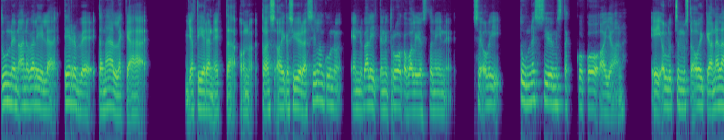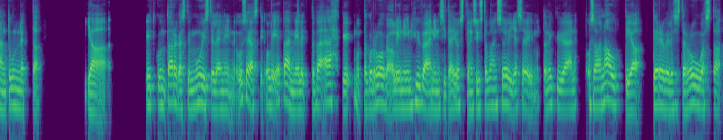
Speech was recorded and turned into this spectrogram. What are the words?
tunnen aina välillä terveitä nälkää ja tiedän, että on taas aika syödä. Silloin kun en välittänyt ruokavaliosta, niin se oli tunne syömistä koko ajan. Ei ollut semmoista oikeaa nälän tunnetta ja nyt kun tarkasti muistelen, niin useasti oli epämiellyttävä ähky, mutta kun ruoka oli niin hyvää, niin sitä jostain syystä vain söi ja söi. Mutta nykyään osaa nauttia terveellisestä ruuasta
